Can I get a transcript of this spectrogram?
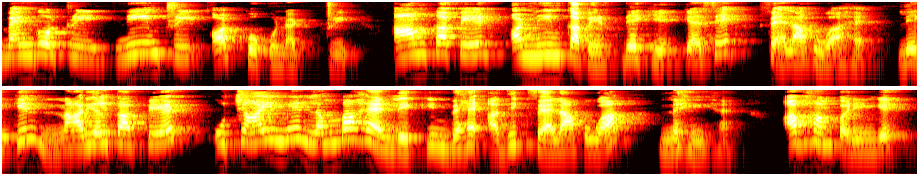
मैंगो ट्री नीम ट्री और कोकोनट ट्री आम का पेड़ और नीम का पेड़ देखिए कैसे फैला हुआ है। लेकिन नारियल का पेड़ ऊंचाई में लंबा है, लेकिन वह अधिक फैला हुआ नहीं है। अब हम पढ़ेंगे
